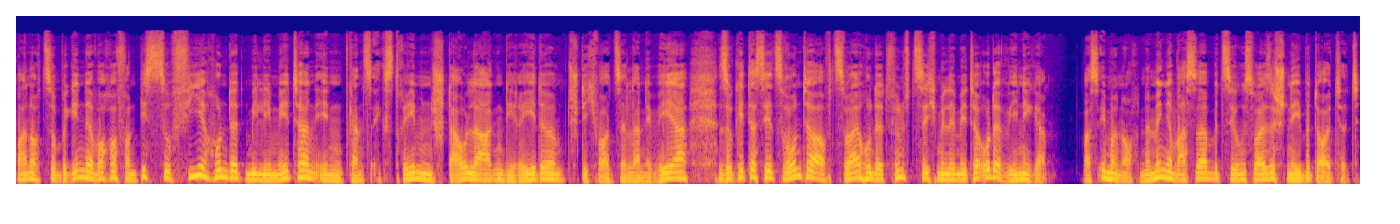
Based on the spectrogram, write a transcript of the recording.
War noch zu Beginn der Woche von bis zu 400 100 Millimetern in ganz extremen Staulagen die Rede, Stichwort Selanevea. So geht das jetzt runter auf 250 Millimeter oder weniger was immer noch eine Menge Wasser bzw. Schnee bedeutet.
